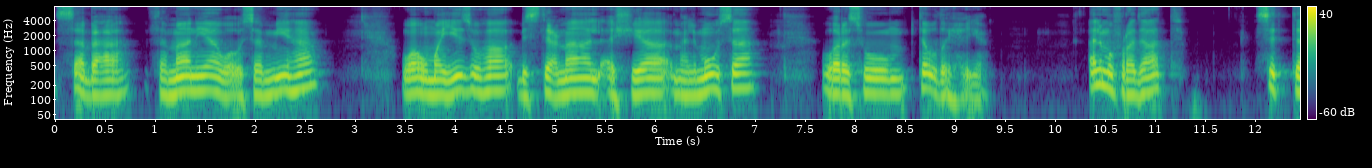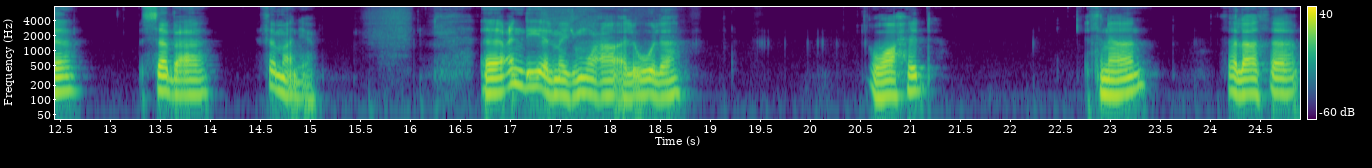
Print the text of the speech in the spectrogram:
سبعة ثمانية وأسميها وأميزها باستعمال أشياء ملموسة ورسوم توضيحية. المفردات ستة سبعة ثمانية. آه، عندي المجموعة الأولى. واحد اثنان ثلاثة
